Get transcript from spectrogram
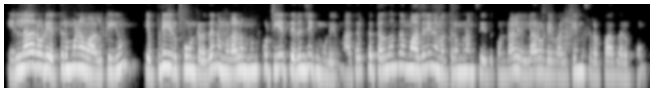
எல்லாருடைய திருமண வாழ்க்கையும் எப்படி இருக்கும்ன்றத நம்மளால முன்கூட்டியே தெரிஞ்சுக்க முடியும். அதற்கு தகுந்த மாதிரி நம்ம திருமணம் செய்து கொண்டால் எல்லாருடைய வாழ்க்கையும் சிறப்பாக இருக்கும்.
